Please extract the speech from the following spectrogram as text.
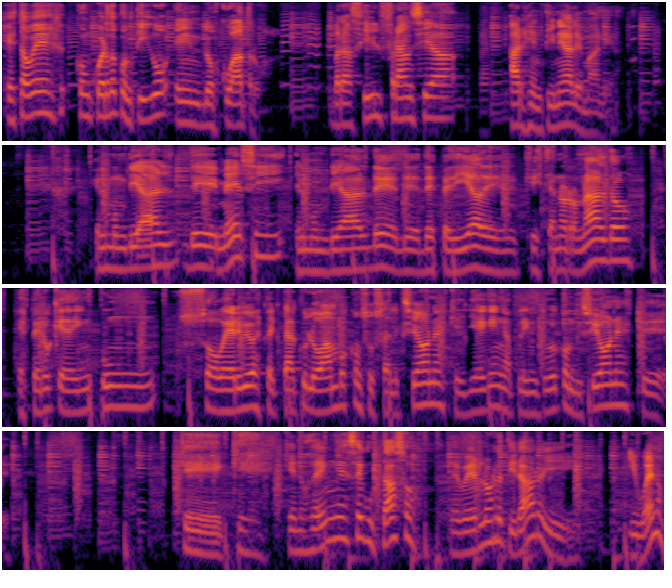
esta vez concuerdo contigo en los cuatro. Brasil, Francia, Argentina y Alemania. El Mundial de Messi, el Mundial de despedida de Cristiano Ronaldo, Espero que den un soberbio espectáculo ambos con sus selecciones, que lleguen a plenitud de condiciones, que, que, nos den ese gustazo de verlos retirar y, bueno,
